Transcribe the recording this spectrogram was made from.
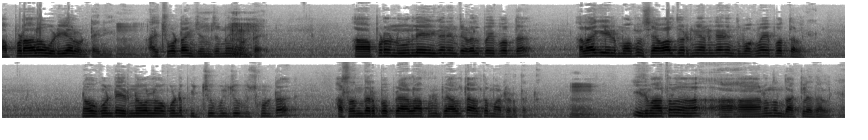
అప్పడాలో ఒడియాలు ఉంటాయి నీకు. అవి చూడడానికి చిన్న చిన్నవి ఉంటాయి. ఆ అప్పడం నూనెలో కానీ ఇంత ఎడలిపు అయిపోద్దా అలాగే వీళ్ళ ముఖం సేవలు దొరికినాను కానీ ఇంత ముఖం అయిపోద్ది వాళ్ళకి. నవ్వుకుంటే ఇరునవ్వులు నవ్వుకుంటే పిచ్చి చూపులు చూపించుకుంటా అసందర్భ ప్రేలాపన పేలతో వాళ్ళతో మాట్లాడతాడు. ఇది మాత్రం ఆనందం దక్కలేదు వాళ్ళకి.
